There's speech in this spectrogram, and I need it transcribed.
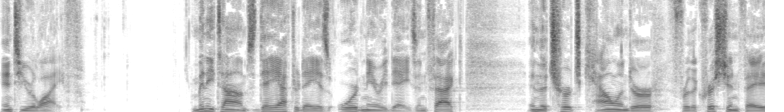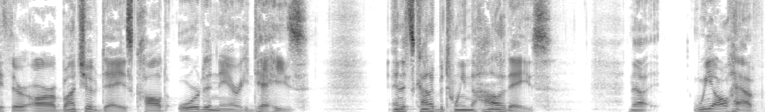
into your life. Many times, day after day is ordinary days. In fact, in the church calendar for the Christian faith, there are a bunch of days called ordinary days. And it's kind of between the holidays. Now, we all have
